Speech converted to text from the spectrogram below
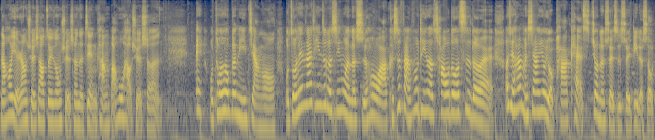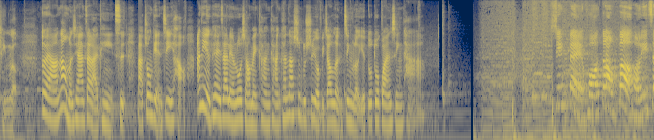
然后也让学校追踪学生的健康，保护好学生。哎，我偷偷跟你讲哦，我昨天在听这个新闻的时候啊，可是反复听了超多次的哎，而且他们现在又有 podcast，就能随时随地的收听了。对啊，那我们现在再来听一次，把重点记好。啊，你也可以再联络小美看看，看她是不是有比较冷静了，也多多关心她。新北活动报虎哩知。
